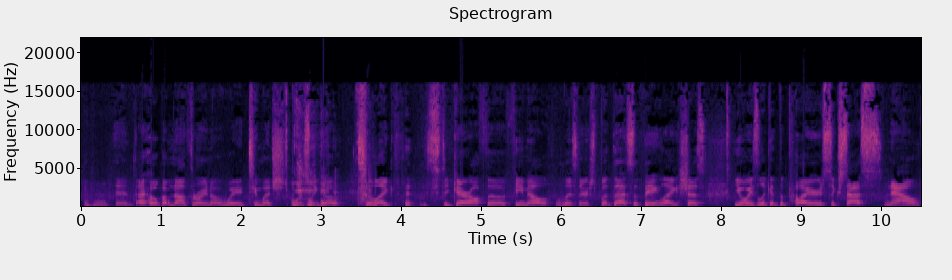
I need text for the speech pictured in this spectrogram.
Mm-hmm. And I hope I'm not throwing away too much sports lingo to like scare off the female listeners. But that's the thing. Like it's just you always look at the player's success now,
